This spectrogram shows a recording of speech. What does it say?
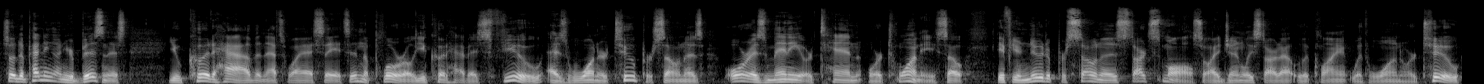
So depending on your business, you could have, and that's why I say it's in the plural, you could have as few as one or two personas or as many or 10 or 20. So if you're new to personas, start small. So I generally start out with a client with one or two,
